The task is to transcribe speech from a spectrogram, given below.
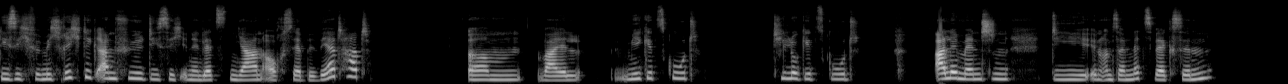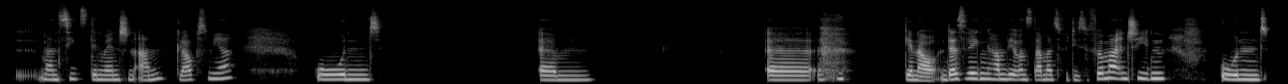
die sich für mich richtig anfühlt, die sich in den letzten Jahren auch sehr bewährt hat. Ähm, weil mir geht's gut, Tilo geht's gut. Alle Menschen, die in unserem Netzwerk sind, man sieht es den Menschen an, glaub's mir. Und ähm, äh, genau, und deswegen haben wir uns damals für diese Firma entschieden. Und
